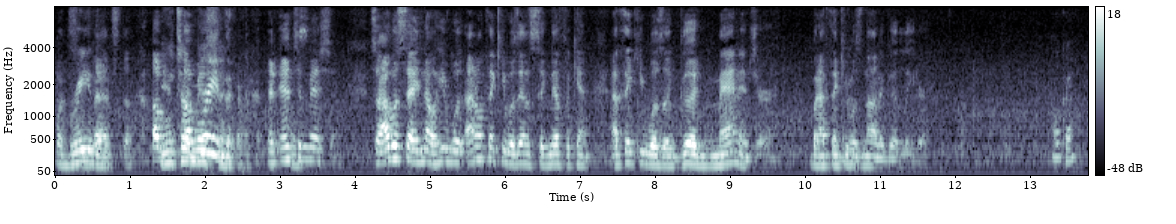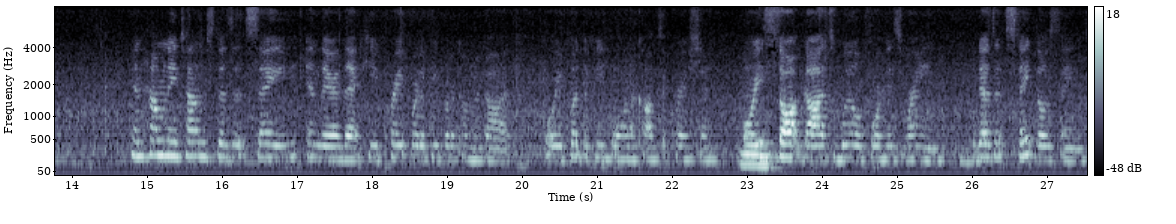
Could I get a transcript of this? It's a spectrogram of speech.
some breather. bad stuff. A, a breather, an intermission. So I would say no. He was. I don't think he was insignificant. I think he was a good manager, but I think he was not a good leader. Okay. And how many times does it say in there that he prayed for the people to come to God? Or he put the people on a consecration? Or he Mm. sought God's will for his reign? It doesn't state those things.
